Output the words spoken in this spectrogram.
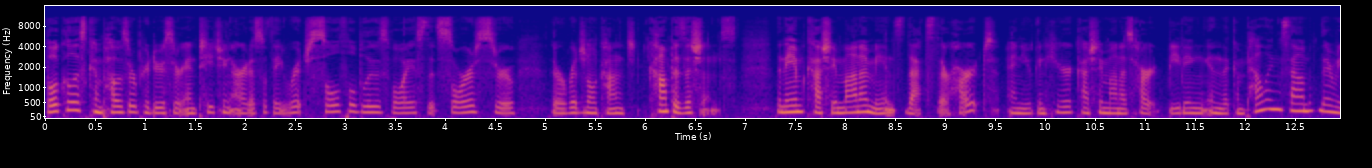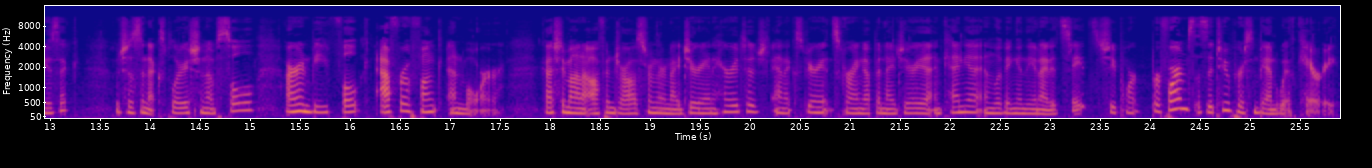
vocalist, composer, producer, and teaching artist with a rich, soulful blues voice that soars through their original con- compositions. The name Kashimana means that's their heart, and you can hear Kashimana's heart beating in the compelling sound of their music, which is an exploration of soul, R&B, folk, Afro-funk, and more. Kashimana often draws from their Nigerian heritage and experience growing up in Nigeria and Kenya and living in the United States. She por- performs as a two-person band with Carrie.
